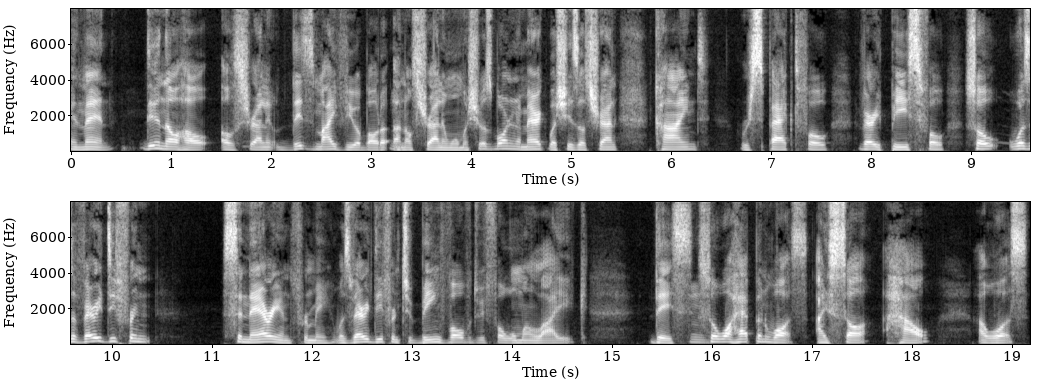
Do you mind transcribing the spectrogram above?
and man, do you know how Australian? This is my view about an mm. Australian woman. She was born in America, but she's Australian, kind, respectful, very peaceful. So was a very different scenario for me. It was very different to be involved with a woman like this. Hmm. So what happened was I saw how I was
